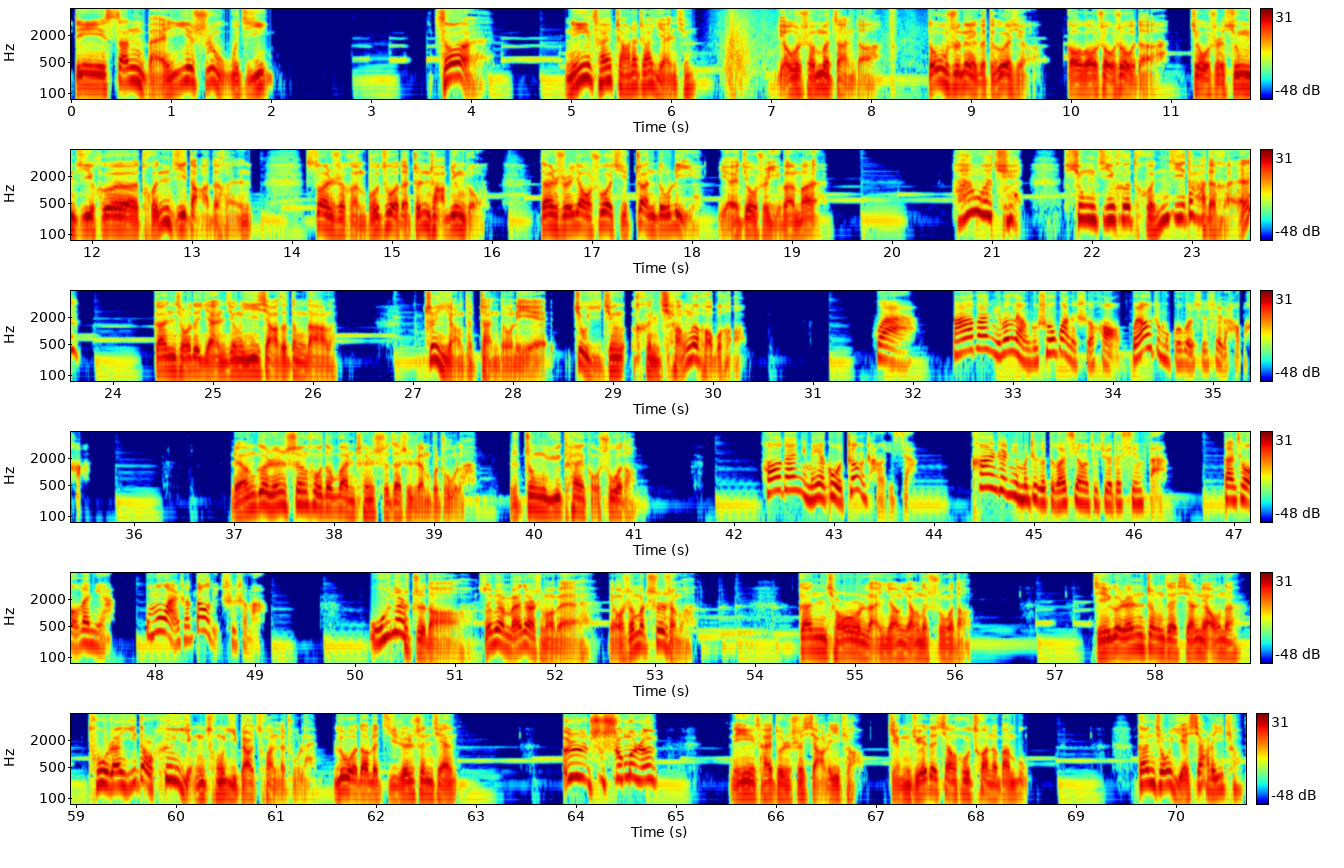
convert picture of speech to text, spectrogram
第三百一十五集。赞！尼采眨了眨眼睛，有什么赞的？都是那个德行，高高瘦瘦的，就是胸肌和臀肌大得很，算是很不错的侦察兵种。但是要说起战斗力，也就是一般般。啊！我去，胸肌和臀肌大得很。甘球的眼睛一下子瞪大了，这样的战斗力就已经很强了，好不好？喂，麻烦你们两个说话的时候不要这么鬼鬼祟祟的，好不好？两个人身后的万晨实在是忍不住了，终于开口说道：“好歹你们也给我正常一下，看着你们这个德行就觉得心烦。甘秋，我问你，我们晚上到底吃什么？”我哪知道，随便买点什么呗，有什么吃什么。甘球懒洋洋的说道：“几个人正在闲聊呢，突然一道黑影从一边窜了出来，落到了几人身前。呃，是什么人？尼才顿时吓了一跳，警觉的向后窜了半步。甘球也吓了一跳，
